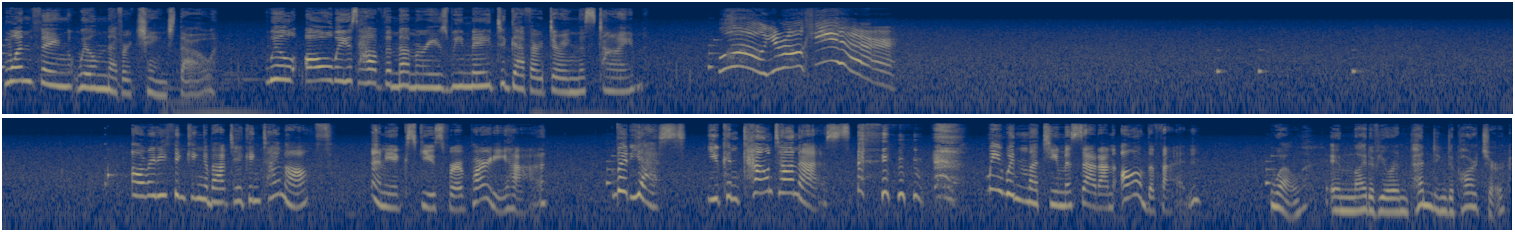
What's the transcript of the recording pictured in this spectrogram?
One thing will never change, though. We'll always have the memories we made together during this time. Whoa, you're all here! Already thinking about taking time off? Any excuse for a party, huh? But yes, you can count on us. we wouldn't let you miss out on all the fun. Well, in light of your impending departure,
